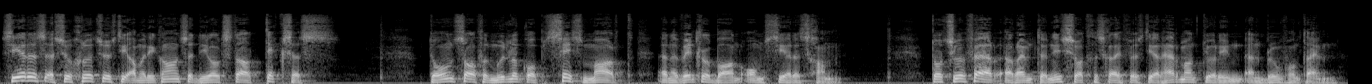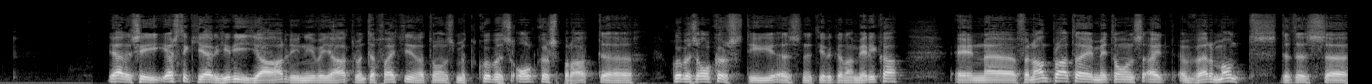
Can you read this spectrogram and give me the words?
Ceres is so groot soos die Amerikaanse deelstaat Texas. Dawn sal vermoedelik op 6 Maart in 'n wentelbaan om Ceres gaan. Tot sover ruimte nuus wat geskryf is deur Herman Turin in Bloemfontein. Ja, dis die eerste keer hierdie jaar, die nuwe jaar 2015 dat ons met Kobus Olkers praat. Uh Kobus Olkers, die is natuurlik in Amerika en uh vanaand praat hy met ons uit Vermont. Dit is uh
